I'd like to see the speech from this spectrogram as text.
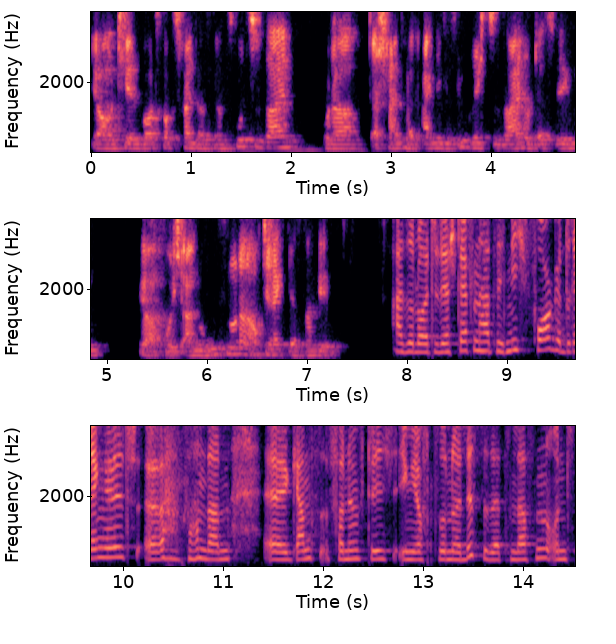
Ja, und hier in Bottrop scheint das ganz gut zu sein. Oder da scheint halt einiges übrig zu sein. Und deswegen, ja, wurde ich angerufen und dann auch direkt gestern geimpft. Also Leute, der Steffen hat sich nicht vorgedrängelt, äh, sondern äh, ganz vernünftig irgendwie auf so eine Liste setzen lassen. Und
